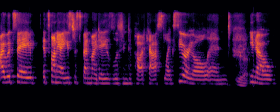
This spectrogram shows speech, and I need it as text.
i would say it's funny i used to spend my days listening to podcasts like serial and yeah. you know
